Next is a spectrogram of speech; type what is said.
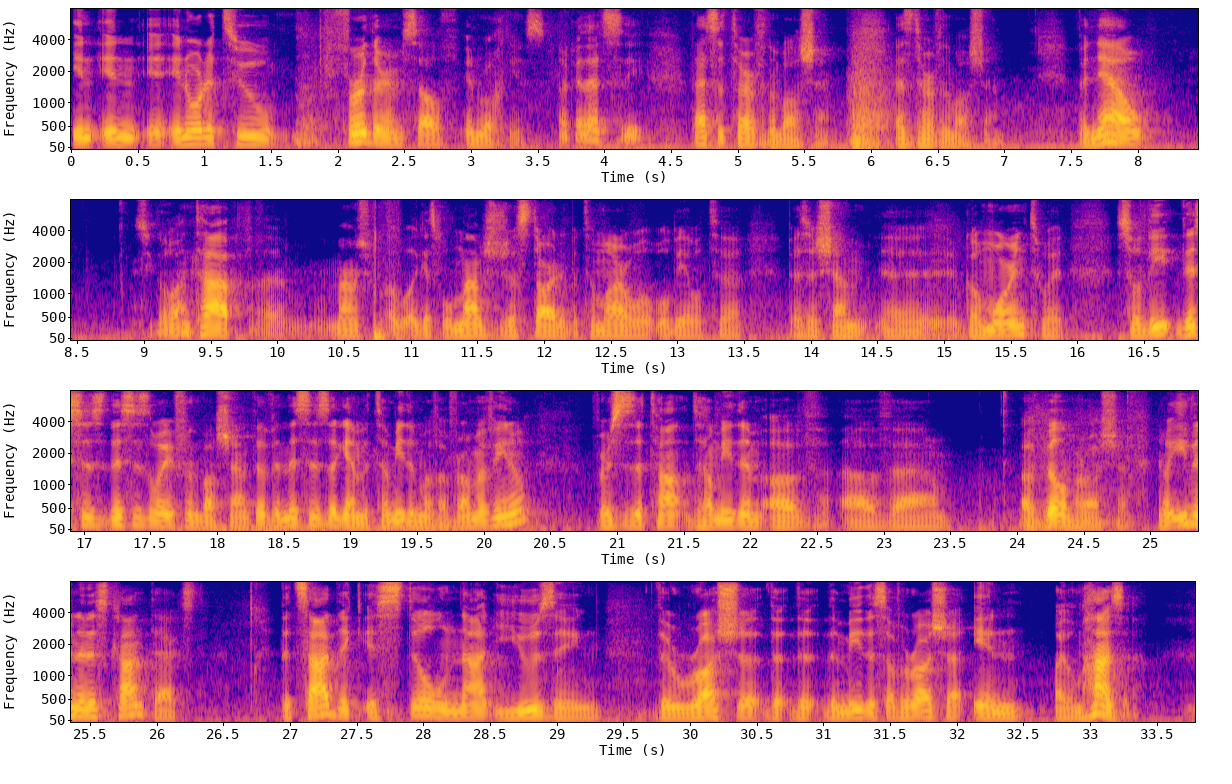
in, in, in order to further himself in Ruchnias. Okay, that's the that's the Torah from the Baal Shem. That's the Torah from the Baal Shem. But now, as you go on top, uh, I guess we'll Mamish just started, but tomorrow we'll, we'll be able to, Bez Hashem, uh, go more into it. So the, this is this is the way from the Baal Shem Tov, and this is again the Talmidim of Avram Avinu versus the Talmidim of of um, of Bilam Harasha. Now, even in this context, the tzaddik is still not using the Rasha, the, the, the Midas of Rasha in Olam Hazah.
